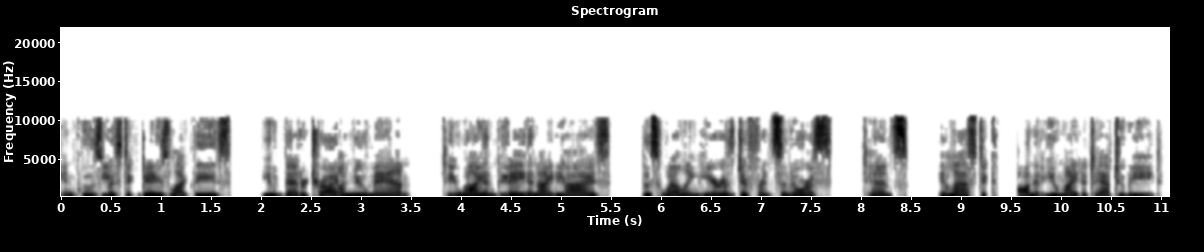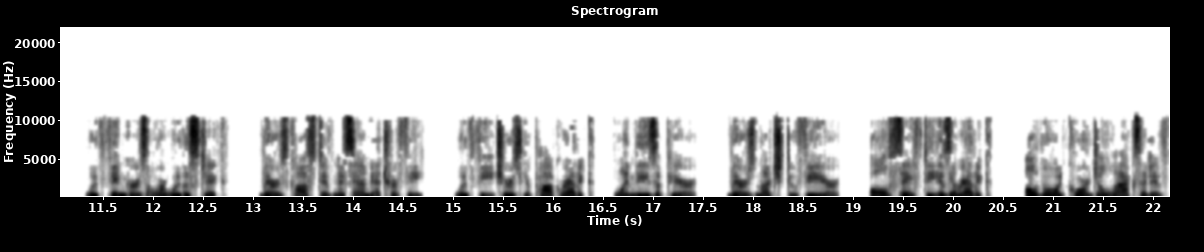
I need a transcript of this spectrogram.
enthusiastic days like these, you'd better try a new man. T-Y-N-P-A-N-I-D-Eyes. The swelling here is different sonorous, tense, elastic, on it you might a tattoo beat, with fingers or with a stick. There's costiveness and atrophy, with features Hippocratic, when these appear, there's much to fear. All safety is erratic, although a cordial laxative,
